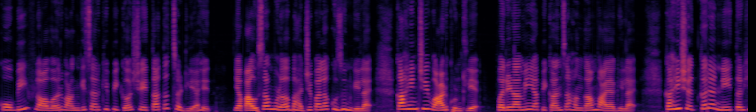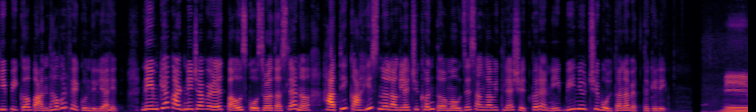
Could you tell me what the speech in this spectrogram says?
कोबी फ्लॉवर वांगीसारखी पिकं शेतातच सडली आहेत. या पावसामुळं भाजीपाला कुजून गेलाय. काहींची वाढ खुंटली आहे परिणामी या पिकांचा हंगाम वाया गेलाय. काही शेतकऱ्यांनी तर ही पिकं बांधावर फेकून दिली आहेत. नेमक्या काढणीच्या वेळेत पाऊस कोसळत असल्यानं हाती काहीच न लागल्याची खंत मौजे सांगावीतल्या शेतकऱ्यांनी बी न्यूजशी बोलताना व्यक्त केली. मी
